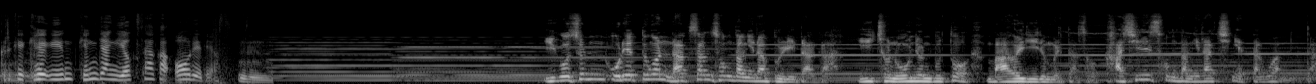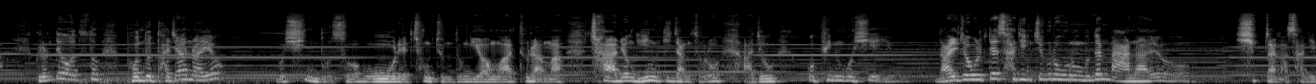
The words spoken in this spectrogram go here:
그렇게 게- 굉장히 역사가 오래되었습니다. 음. 이곳은 오랫동안 낙산성당이라 불리다가 2005년부터 마을 이름을 따서 가실성당이라 칭했다고 합니다. 그런데 어디서 본 듯하지 않아요? 뭐 신부 수업, 5월의 청춘 등 영화, 드라마, 촬영 인기 장소로 아주 꼽히는 곳이에요. 날 좋을 때 사진 찍으러 오는 분들 많아요. 십자가상이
